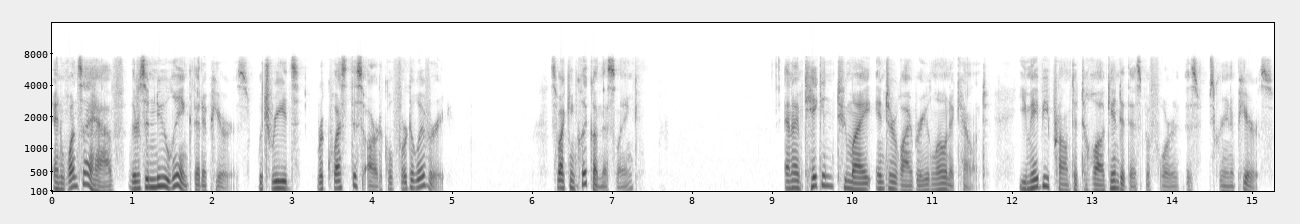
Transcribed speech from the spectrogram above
And once I have, there's a new link that appears, which reads request this article for delivery. So I can click on this link and I'm taken to my interlibrary loan account. You may be prompted to log into this before this screen appears.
